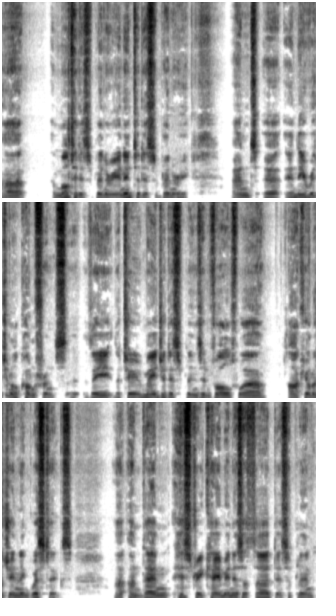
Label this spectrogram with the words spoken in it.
uh, multidisciplinary and interdisciplinary. And uh, in the original conference, the, the two major disciplines involved were archaeology and linguistics. Uh, and then history came in as a third discipline.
